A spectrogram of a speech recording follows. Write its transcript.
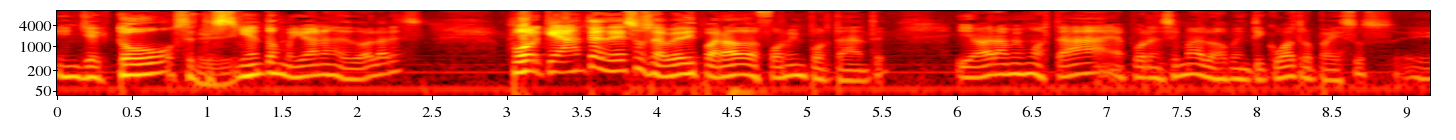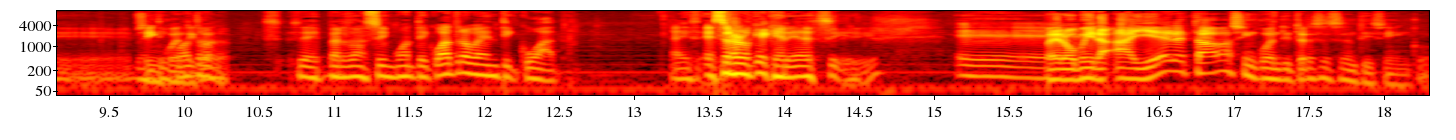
inyectó 700 millones de dólares, porque antes de eso se había disparado de forma importante y ahora mismo está por encima de los 24 pesos. Eh, 24, sí, perdón, 54-24. Es- Eso era lo que quería decir. Eh, Pero mira, ayer estaba 53.65.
